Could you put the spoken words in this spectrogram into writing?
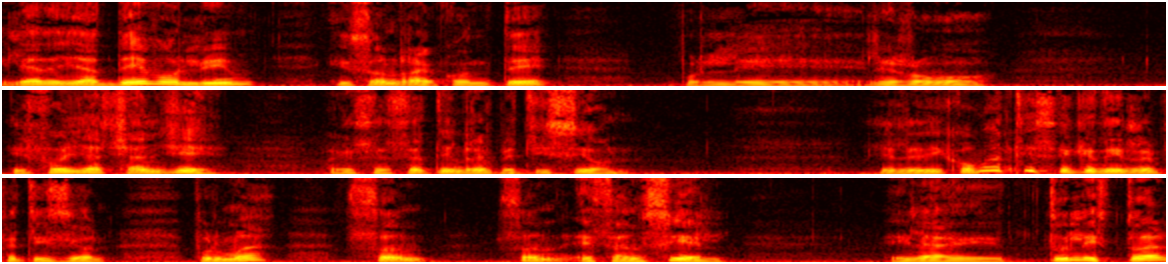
il y a déjà deux volumes qui sont racontés pour les, les robots. Il faut ya changer, parce que lui dit, comment tu sais que c'est une répétition Pour moi, sont son essentiels. Et là, toute l'histoire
